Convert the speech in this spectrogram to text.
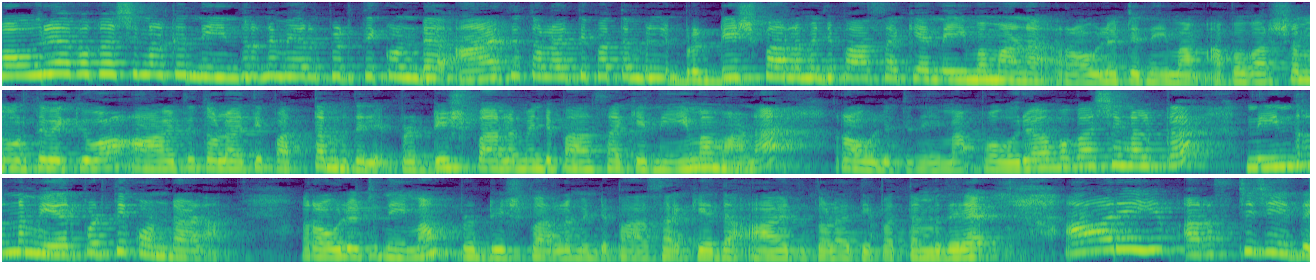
പൗരാവകാശങ്ങൾക്ക് നിയന്ത്രണം ഏർപ്പെടുത്തിക്കൊണ്ട് ആയിരത്തി തൊള്ളായിരത്തി പത്തൊമ്പതിൽ ബ്രിട്ടീഷ് പാർലമെന്റ് പാസാക്കിയ നിയമമാണ് റൌലറ്റ് നിയമം. അപ്പോൾ വർഷം ഓർത്ത് വെക്കുക ആയിരത്തി തൊള്ളായിരത്തി പത്തൊമ്പതിൽ ബ്രിട്ടീഷ് പാർലമെന്റ് പാസാക്കിയ നിയമമാണ് റൌലറ്റ് നിയമം. പൗരാവകാശങ്ങൾക്ക് നിയന്ത്രണം ഏർപ്പെടുത്തിക്കൊണ്ടാണ് റൌലറ്റ് നിയമം ബ്രിട്ടീഷ് പാർലമെന്റ് പാസാക്കിയത് ആയിരത്തി തൊള്ളായിരത്തി പത്തൊമ്പതിൽ ആരെയും അറസ്റ്റ് ചെയ്ത്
